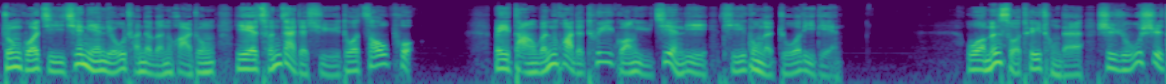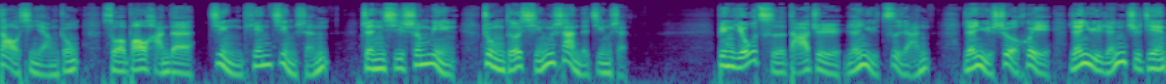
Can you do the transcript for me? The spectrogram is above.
中国几千年流传的文化中也存在着许多糟粕，为党文化的推广与建立提供了着力点。我们所推崇的是儒释道信仰中所包含的敬天敬神、珍惜生命、重德行善的精神，并由此达至人与自然、人与社会、人与人之间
